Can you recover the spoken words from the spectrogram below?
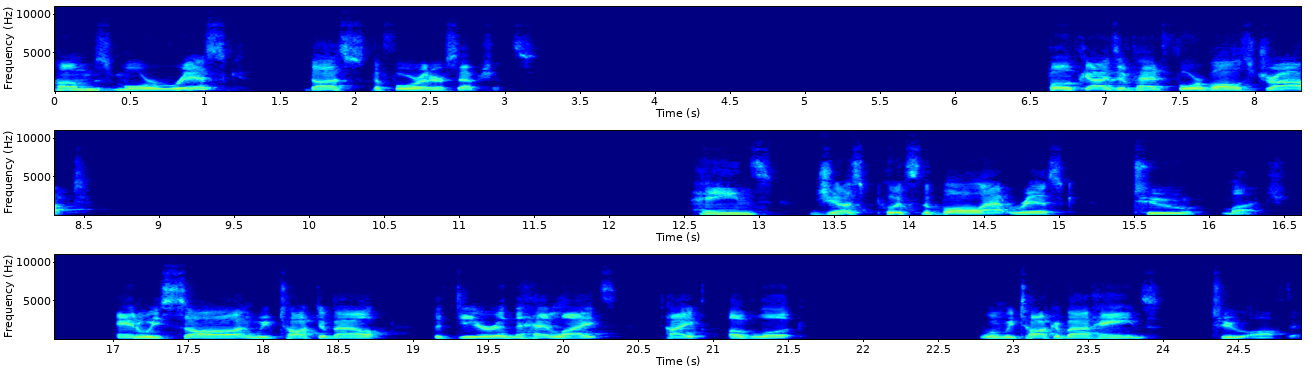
comes more risk, thus the four interceptions. Both guys have had four balls dropped. Haynes just puts the ball at risk too much. And we saw and we've talked about the deer in the headlights type of look when we talk about Haynes too often.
